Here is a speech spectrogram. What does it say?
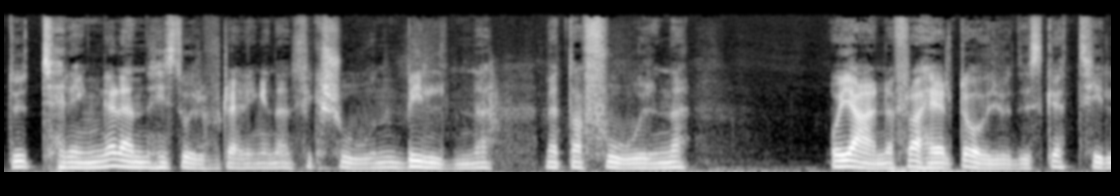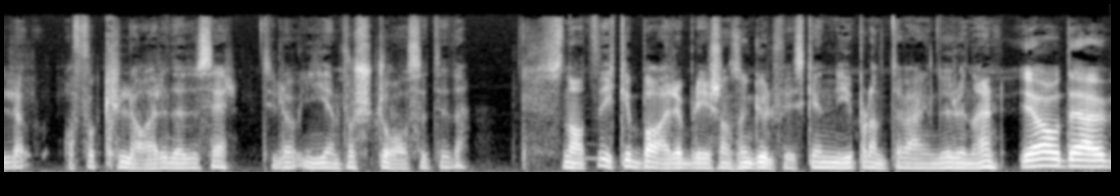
du trenger den historiefortellingen, den fiksjonen, bildene, metaforene, og gjerne fra helt overjordiske til å, å forklare det du ser, til å gi en forståelse til det. Sånn at det ikke bare blir sånn som gullfisken, ny plante hver gang du runder den. Ja, og det er,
